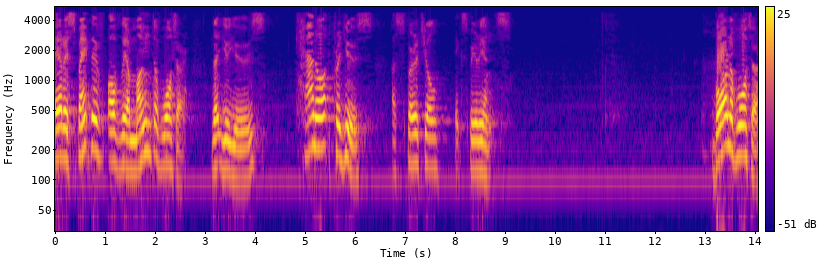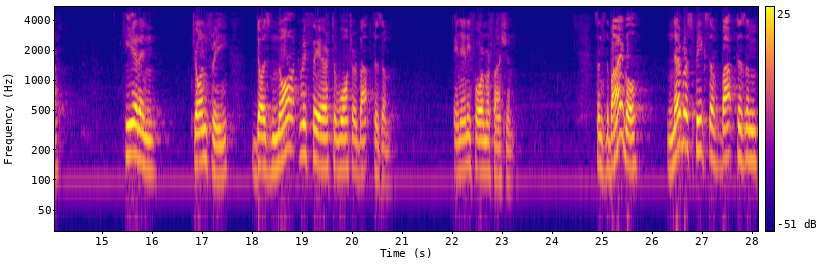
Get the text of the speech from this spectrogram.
irrespective of the amount of water that you use, cannot produce a spiritual experience. Born of water, here in John 3, does not refer to water baptism in any form or fashion. Since the Bible never speaks of baptism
